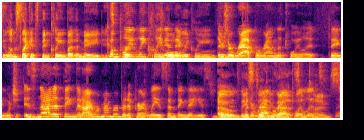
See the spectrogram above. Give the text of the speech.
It looks like it's been cleaned by the maid. It's per- completely clean in Totally there. clean. There's a wrap around the toilet thing, which is not a thing that I remember, but apparently is something they used to do. Oh, they still do that toilets. sometimes.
